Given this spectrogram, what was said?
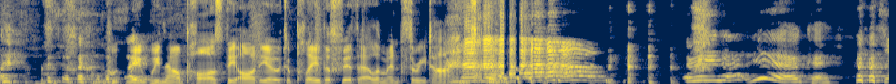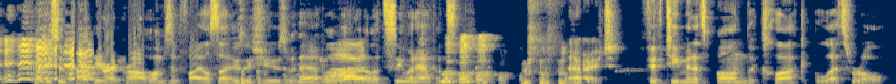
we, we now pause the audio to play the fifth element three times. I mean, that, yeah, okay. Might be some copyright problems and file size issues with Apple, but uh, let's see what happens. All right, fifteen minutes on the clock. Let's roll.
